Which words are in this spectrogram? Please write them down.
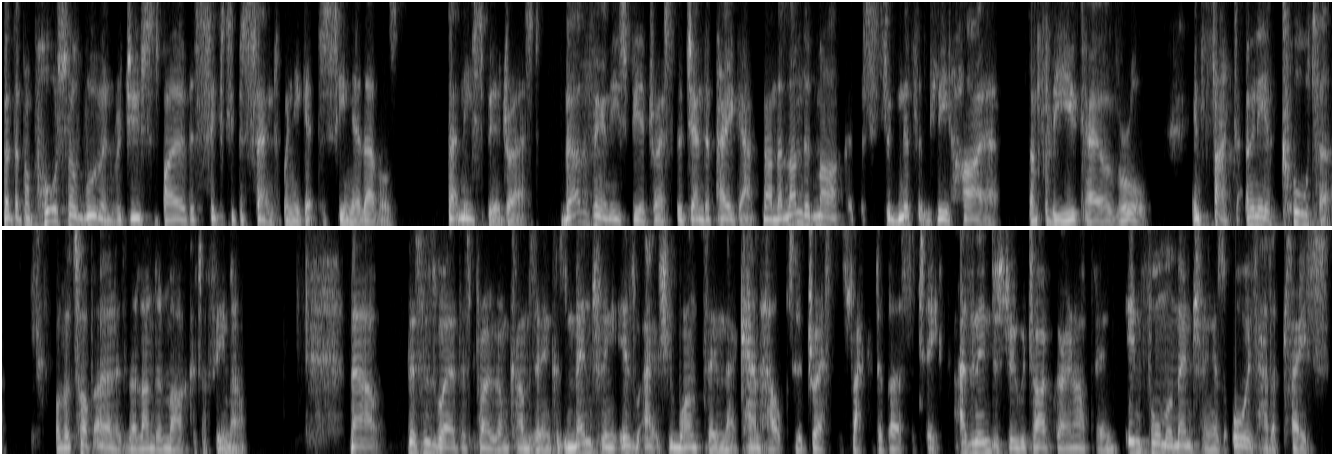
But the proportion of women reduces by over 60% when you get to senior levels. That needs to be addressed. The other thing that needs to be addressed, the gender pay gap. Now, in the London market, this is significantly higher than for the UK overall. In fact, only a quarter of the top earners in the London market are female. Now, this is where this program comes in because mentoring is actually one thing that can help to address this lack of diversity. As an industry which I've grown up in, informal mentoring has always had a place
